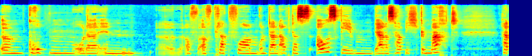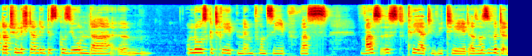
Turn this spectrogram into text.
ähm, oder in äh, auf, auf Plattformen und dann auch das Ausgeben, ja, das habe ich gemacht, hat natürlich dann die Diskussion da ähm, losgetreten im Prinzip, was, was ist Kreativität? Also es wird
